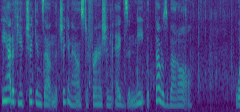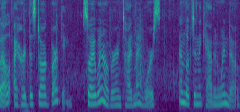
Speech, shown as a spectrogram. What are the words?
He had a few chickens out in the chicken house to furnish him eggs and meat, but that was about all. Well, I heard this dog barking, so I went over and tied my horse and looked in the cabin window.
